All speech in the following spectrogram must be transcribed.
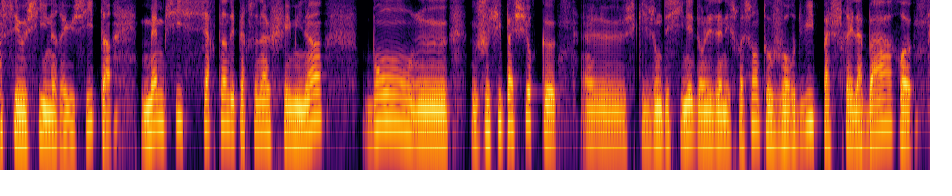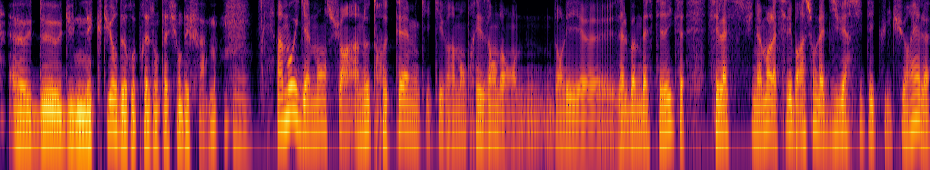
c'est aussi une réussite, même si certains des personnages féminins, bon, euh, je suis pas sûr que euh, ce qu'ils ont dessiné dans les années 60 aujourd'hui passerait la barre euh, d'une lecture de représentation des femmes. Hmm. Un mot également sur un autre thème qui, est vraiment présent dans, les euh, albums d'Astérix, c'est finalement la célébration de la diversité culturelle.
